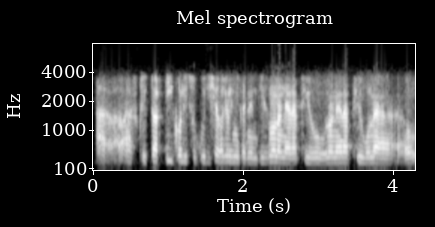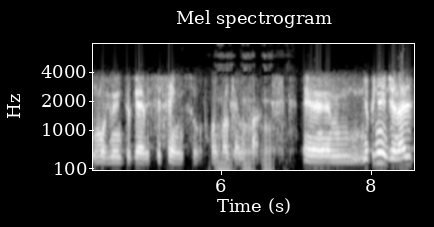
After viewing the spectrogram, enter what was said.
ha, ha, scritto articoli su cui diceva che l'indipendentismo non era più, non era più una, un movimento che avesse senso qualche anno fa. Ehm, in mia opinione in generale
